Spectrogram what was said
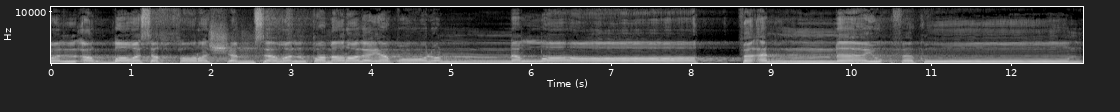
والأرض وسخر الشمس والقمر ليقولن الله فأنا يؤفكون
